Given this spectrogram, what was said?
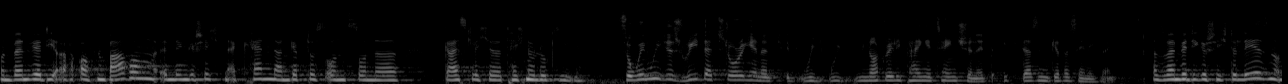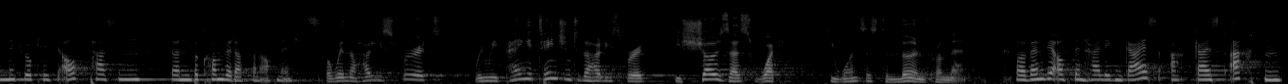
Und wenn wir die Offenbarung in den Geschichten erkennen, dann gibt es uns so eine geistliche Technologie. So when we just read that story and it, it, we, we, we're not really paying attention, it, it doesn't give us anything. Also wenn wir die Geschichte lesen und nicht wirklich aufpassen, dann bekommen wir davon auch nichts. But when the Holy Spirit, when we're paying attention to the Holy Spirit, He shows us what He wants us to learn from that. Aber wenn wir auf den Heiligen Geist, ach- Geist achten,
